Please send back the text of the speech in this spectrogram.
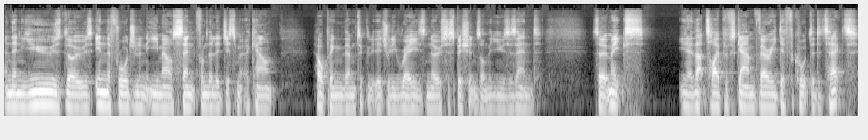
and then used those in the fraudulent emails sent from the legitimate account, helping them to literally raise no suspicions on the user's end. So it makes you know that type of scam very difficult to detect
